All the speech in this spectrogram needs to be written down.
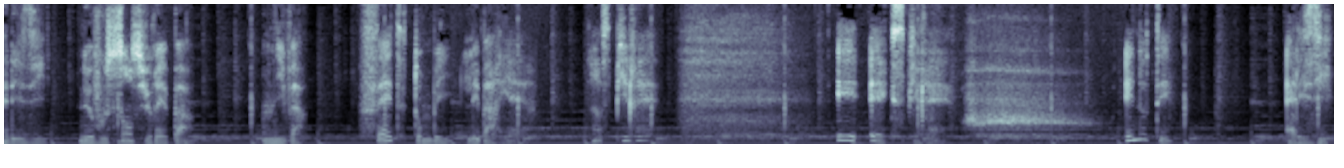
Allez-y, ne vous censurez pas. On y va. Faites tomber les barrières. Inspirez et expirez. Et notez. Allez-y.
